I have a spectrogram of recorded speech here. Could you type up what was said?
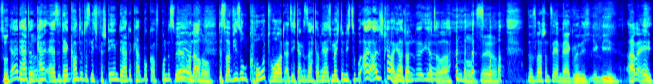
so. ja, der hatte Ja. kein, also der konnte das nicht verstehen, der hatte keinen Bock auf Bundeswehr. Ja, ja, und auch, genau. das war wie so ein Codewort, als ich dann gesagt habe, ja, ich möchte nicht Bu- Ah, alles klar, ja, dann äh, jetzt ja, aber. Genau, So. ja, ja. Das war schon sehr merkwürdig irgendwie. Aber ey,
